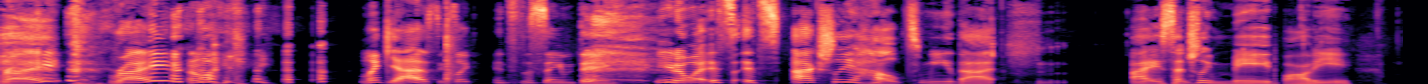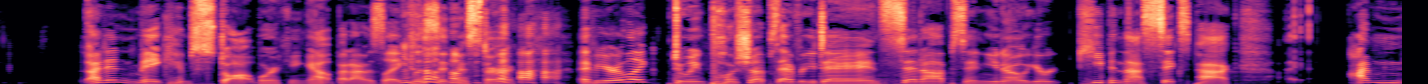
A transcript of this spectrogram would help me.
Right? Right? I'm like I'm like, yes. He's like, it's the same thing. You know what? It's it's actually helped me that I essentially made Bobby I didn't make him stop working out, but I was like, listen, mister, if you're like doing push ups every day and sit ups and you know, you're keeping that six pack, I'm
